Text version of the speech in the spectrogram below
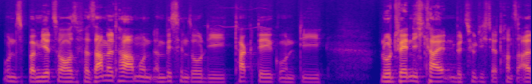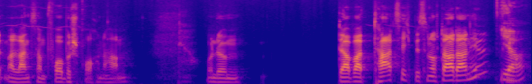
uns bei mir zu Hause versammelt haben und ein bisschen so die Taktik und die Notwendigkeiten bezüglich der Transalp mal langsam vorbesprochen haben. Und ähm, da war tatsächlich, bist du noch da, Daniel? Ja.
